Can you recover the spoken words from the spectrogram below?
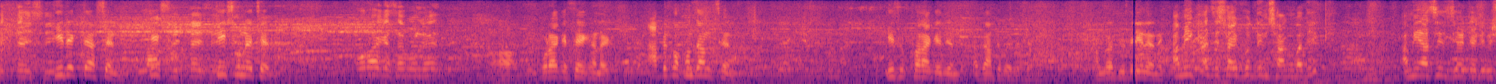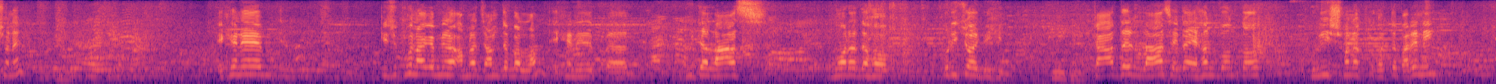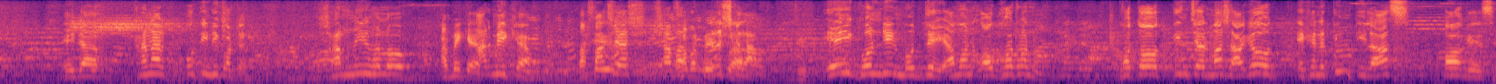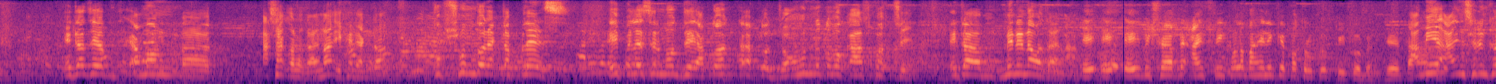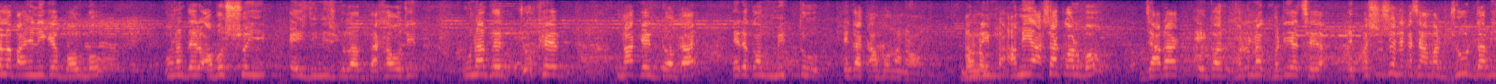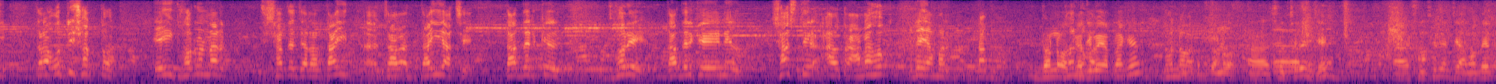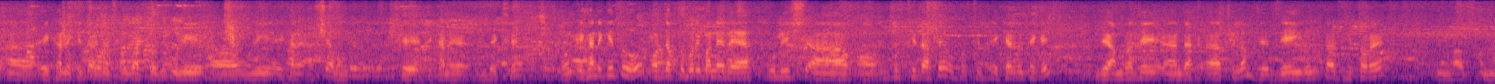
দেখতে কি দেখতে আসছেন? দেখতে আইছি। কি শুনেছেন? পড়া গেছে বলে। আহ, গেছে এখানে। আপনি কখন জানছেন? কিছুক্ষণ আগে জানতে পেরেছেন। আমরা যদি আমি কাজী সাইফুদ্দিন সাংবাদিক। আমি আছি জিয়া টেলিভিশনে। এখানে কিছুক্ষণ আগে আমরা জানতে পারলাম এখানে দুইটা লাশ মরদেহ পরিচয়বিহীন। কাদের লাশ এটা এখন পর্যন্ত পুলিশ শনাক্ত করতে পারেনি। এইটা থানার অতি নিকটে। সামনেই হলো আর্মি ক্যাম্প আর্মি ক্যাম্প পাশে প্রেস ক্লাব। এই গণ্ডির মধ্যে এমন অঘটন গত তিন চার মাস আগেও এখানে তিনটি লাশ পাওয়া গেছে। এটা যে এমন আশা করা যায় না এখানে একটা খুব সুন্দর একটা প্লেস এই প্লেসের মধ্যে এত একটা এত জঘন্যতম কাজ হচ্ছে এটা মেনে নেওয়া যায় না। এই- বিষয়ে আপনি আইন শৃঙ্খলা বাহিনীকে কত কি করবেন? যে আমি আইন শৃঙ্খলা বাহিনীকে বলব ওনাদের অবশ্যই এই জিনিসগুলো দেখা উচিত। ওনাদের চোখের নাকের ডগায় এরকম মৃত্যু এটা কামনা নয়। আমি আমি আশা করব যারা এই ঘটনা ঘটিয়েছে এই প্রশাসনের কাছে আমার জোর দাবি তারা অতি সত্বর এই ঘটনার সাথে যারা দায়ী যারা দায়ী আছে তাদেরকে ধরে তাদেরকে এনে শাস্তির আওতায় আনা হোক এটাই আমার দাবি। ধন্যবাদ কাজী ভাই আপনাকে। ধন্যবাদ। ধন্যবাদ। শুনছিলেন যে শুনছিলেন যে আমাদের এখানে কিন্তু একজন সংবাদকর্মী উনি উনি এখানে আসছে এবং সে এখানে দেখছে। এবং এখানে কিন্তু পর্যাপ্ত পরিমাণে র্যাব পুলিশ উপস্থিত আছে উপস্থিত এখানে থেকে যে আমরা যে দেখাচ্ছিলাম যে যেই রুমটার ভিতরে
